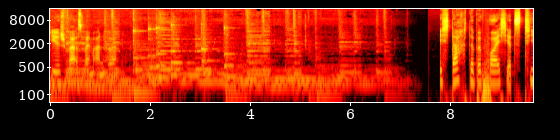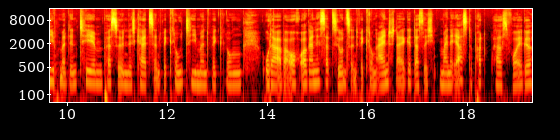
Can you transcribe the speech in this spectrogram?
viel Spaß beim Anhören. Ich dachte, bevor ich jetzt tief mit den Themen Persönlichkeitsentwicklung, Teamentwicklung oder aber auch Organisationsentwicklung einsteige, dass ich meine erste Podcast-Folge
